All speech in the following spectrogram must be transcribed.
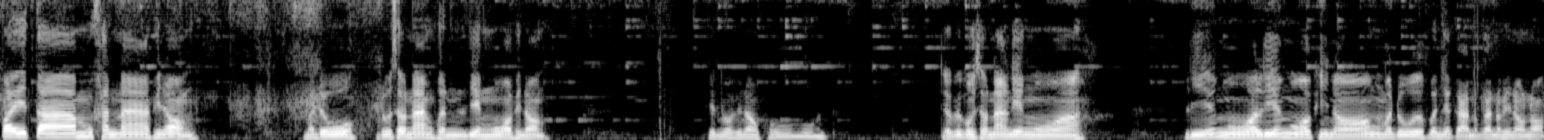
ไปตามคันนาพี่น้อง มาดูดูสาวนางเพิ่นเลี้ยงงัวพี่น้อง เห็นว่าพี่น้องพูนเดี๋ยวไปเบิ่งสาวนางเลี้ยงงัว เลี้ยงงัว เลี้ยงงัวพี่น้อง มาดูบรรยากาศน้ำกันนะพี่น้องเนาะ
